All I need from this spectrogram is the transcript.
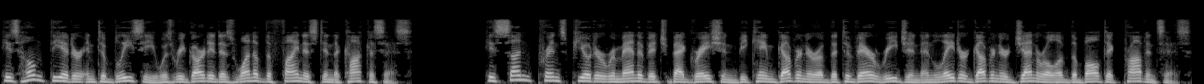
His home theatre in Tbilisi was regarded as one of the finest in the Caucasus. His son Prince Pyotr Romanovich Bagration became governor of the Tver region and later governor-general of the Baltic provinces.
